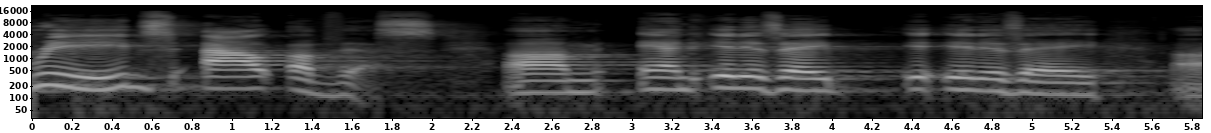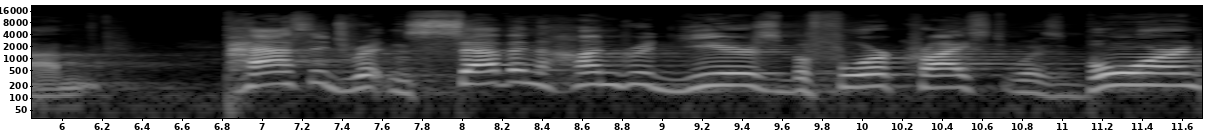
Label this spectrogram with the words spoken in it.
reads out of this, um, and it is a it is a um, passage written 700 years before Christ was born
